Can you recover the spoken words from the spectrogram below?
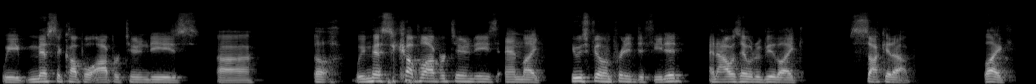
We missed a couple opportunities uh ugh, we missed a couple opportunities and like he was feeling pretty defeated and i was able to be like suck it up. Like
